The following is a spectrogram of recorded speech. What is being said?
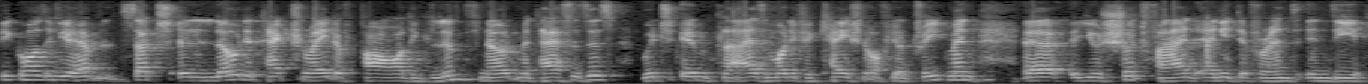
because if you have such a low detection rate of para-aortic lymph node metastasis, which implies modification of your treatment, uh, you should find any difference in the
